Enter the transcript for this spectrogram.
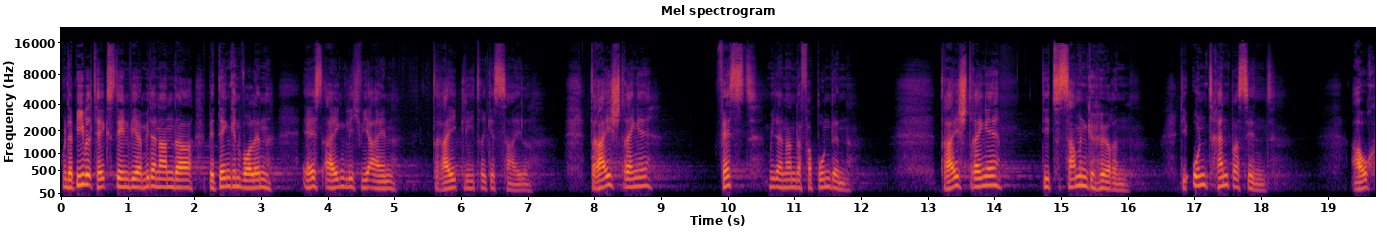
Und der Bibeltext, den wir miteinander bedenken wollen, er ist eigentlich wie ein dreigliedriges Seil. Drei Stränge fest miteinander verbunden. Drei Stränge, die zusammengehören, die untrennbar sind. Auch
